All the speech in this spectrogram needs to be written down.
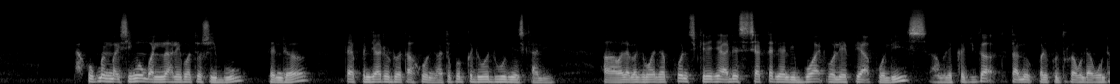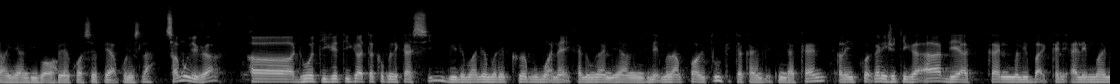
hukuman maksimum adalah RM500,000 denda dan penjara 2 tahun ataupun kedua-duanya sekali. Uh, walau bagaimanapun sekiranya ada siasatan yang dibuat oleh pihak polis, uh, mereka juga tertakluk pada peruntukan undang-undang yang di bawah kuasa pihak polis lah. Sama juga, uh, 233 atau komunikasi, bila mana mereka memuat naik kandungan yang delik melampau itu, kita akan ambil tindakan. Kalau ikutkan isu 3R, dia akan melibatkan elemen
